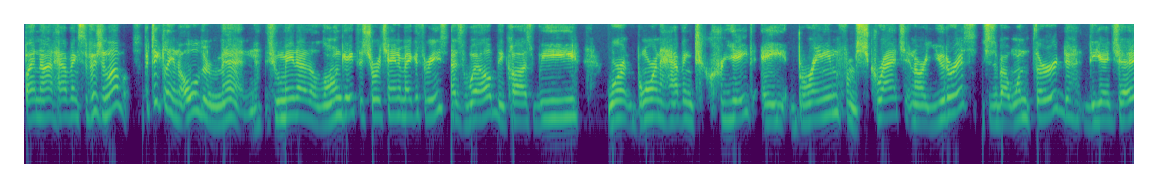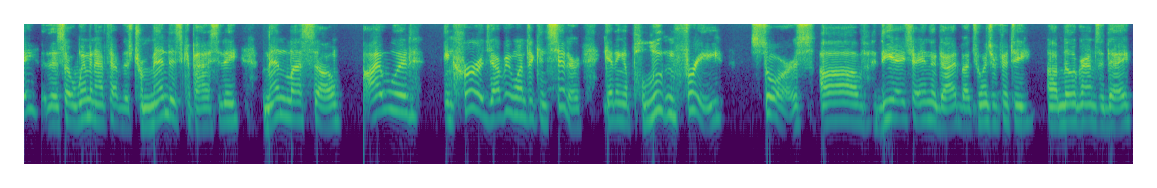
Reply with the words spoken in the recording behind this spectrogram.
by not having sufficient levels, particularly in older men who may not elongate the short chain omega 3s as well because we weren't born having to create a brain from scratch in our uterus, which is about one third DHA. So women have to have this tremendous capacity, men less so. I would encourage everyone to consider getting a pollutant free source of DHA in their diet, about 250 uh, milligrams a day.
